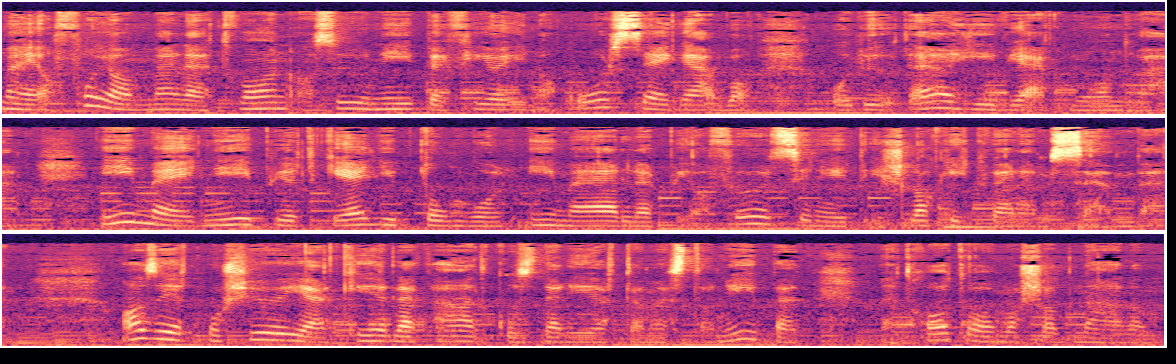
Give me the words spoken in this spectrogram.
mely a folyam mellett van az ő népe fiainak országába, hogy őt elhívják mondván. Íme egy nép jött ki Egyiptomból, íme ellepi a földszínét, és lakik velem szemben. Azért most jöjj kérlek, átkozd el értem ezt a népet, mert hatalmasabb nálam.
